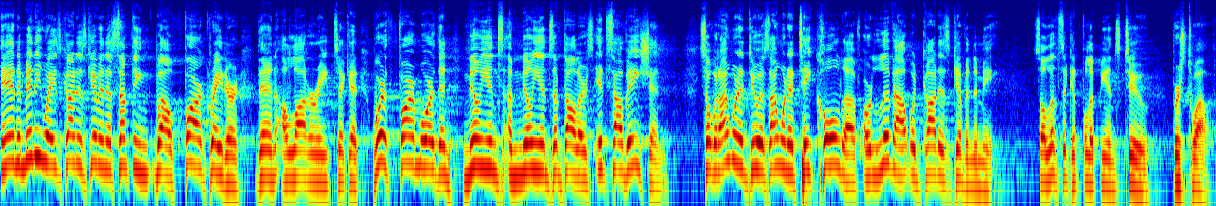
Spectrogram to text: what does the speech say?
And in many ways, God has given us something, well, far greater than a lottery ticket, worth far more than millions and millions of dollars. It's salvation. So, what I want to do is, I want to take hold of or live out what God has given to me. So, let's look at Philippians 2, verse 12.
